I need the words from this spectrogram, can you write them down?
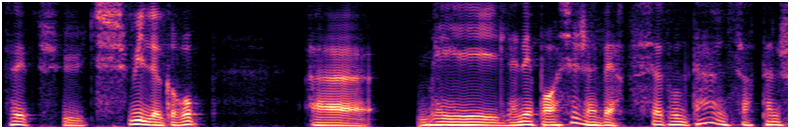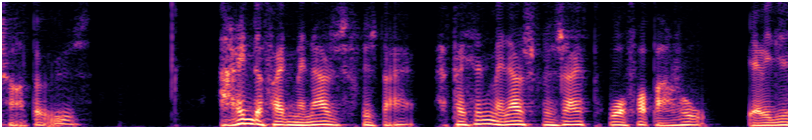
tu, tu, suis le groupe. Euh, mais l'année passée, j'avertissais tout le temps une certaine chanteuse. Arrête de faire le ménage du frigidaire. Elle faisait le ménage du frigidaire trois fois par jour. Il y avait des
